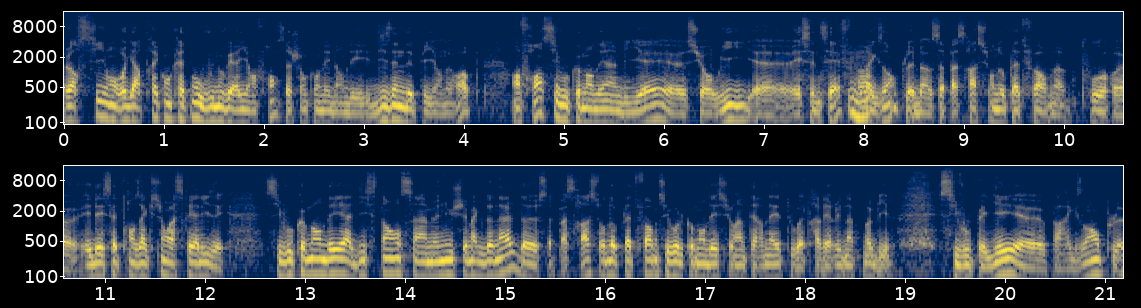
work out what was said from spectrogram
Alors si on regarde très concrètement où vous nous verriez en France, sachant qu'on est dans des dizaines de pays en Europe, en France, si vous commandez un billet euh, sur Oui, euh, SNCF par mhm. exemple, eh ben, ça passera sur nos plateformes pour euh, aider cette transaction à se réaliser. Si vous commandez à distance un menu chez McDonald's, ça passera sur nos plateformes si vous le commandez sur Internet ou à travers une app mobile. Si vous payez, par exemple,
